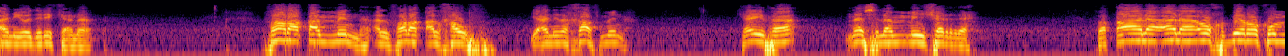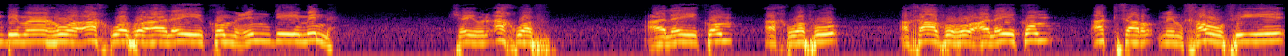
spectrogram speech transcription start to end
أن يدركنا. فرقا منه الفرق الخوف. يعني نخاف منه. كيف نسلم من شره؟ فقال ألا أخبركم بما هو أخوف عليكم عندي منه؟ شيء أخوف. عليكم أخوف أخافه عليكم أكثر من خوفي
